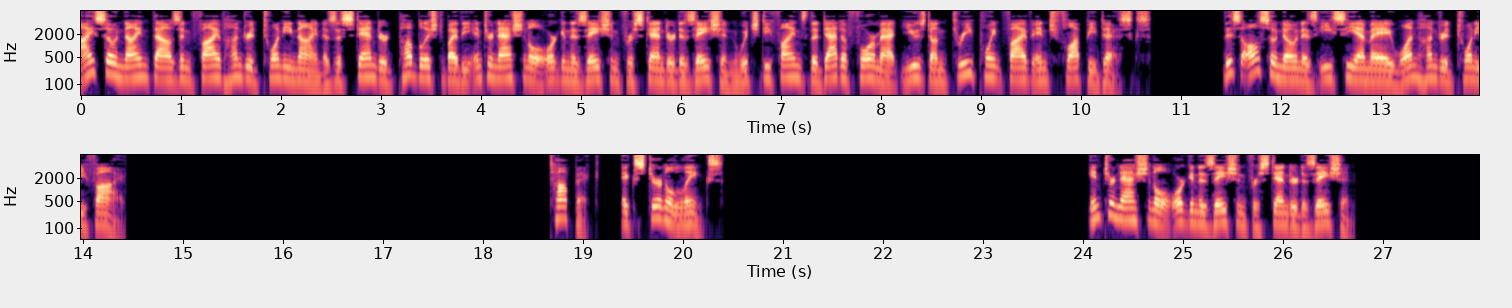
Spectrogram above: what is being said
ISO 9529 is a standard published by the International Organization for Standardization which defines the data format used on 3.5-inch floppy disks. This also known as ECMA 125. External links International Organization for Standardization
